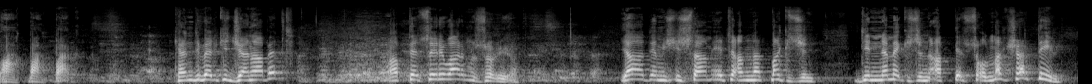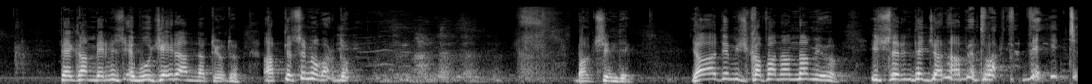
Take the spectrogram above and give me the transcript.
Bak bak bak. Kendi belki cenabet. Abdestleri var mı soruyor. Ya demiş İslamiyet'i anlatmak için, dinlemek için abdest olmak şart değil. Peygamberimiz Ebu Cehil anlatıyordu. Abdesti mi vardı? Bak şimdi. Ya demiş kafan anlamıyor. İçlerinde cenabet vardı deyince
